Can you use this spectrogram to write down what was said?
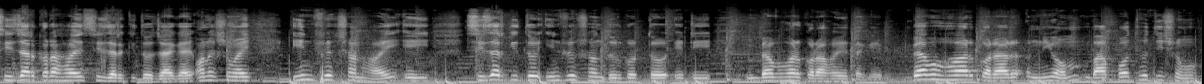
সিজার করা হয়, সিজারকৃত জায়গায় অনেক সময় ইনফেকশন হয়, এই সিজারকৃত ইনফেকশন দূর করতে এটি ব্যবহার করা হয়ে থাকে। ব্যবহার করার নিয়ম বা পদ্ধতিসমূহ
